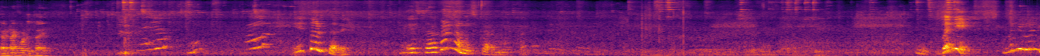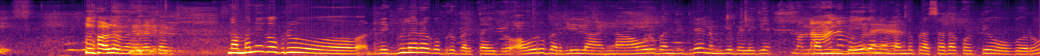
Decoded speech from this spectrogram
ತಟ ಎತ್ತಳ್ತಾರೆ ಎತ್ತಾಗ ನಮಸ್ಕಾರ ಮಾಡ್ತಾರೆ ಬನ್ನಿ ಬನ್ನಿ ಬನ್ನಿ. ಅವಳು ಬರಲ್ಲ ನಮ್ಮನೆಗೊಬ್ಬರು ರೆಗ್ಯುಲರಾಗಿ ಒಬ್ಬರು ಬರ್ತಾಯಿದ್ರು ಅವರು ಬರಲಿಲ್ಲ ಅಣ್ಣ. ಅವರು ಬಂದಿದ್ದರೆ ನಮಗೆ ಬೆಳಿಗ್ಗೆ ಬೇಗನೆ ಬಂದು ಪ್ರಸಾದ ಕೊಟ್ಟು ಹೋಗೋರು.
